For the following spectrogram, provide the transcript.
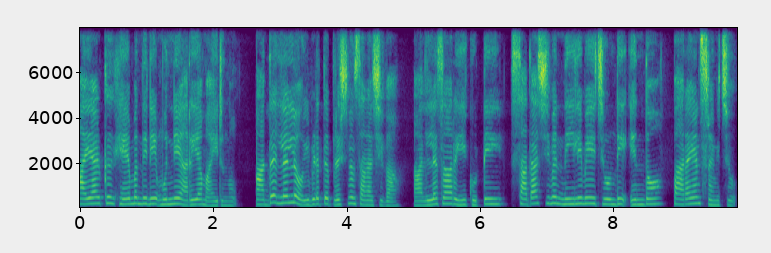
അയാൾക്ക് ഹേമന്തിനെ മുന്നേ അറിയാമായിരുന്നു. അതല്ലല്ലോ ഇവിടത്തെ പ്രശ്നം സദാശിവ. അല്ല സാർ ഈ കുട്ടി സദാശിവൻ നീലിമയെ ചൂണ്ടി എന്തോ പറയാൻ ശ്രമിച്ചു.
